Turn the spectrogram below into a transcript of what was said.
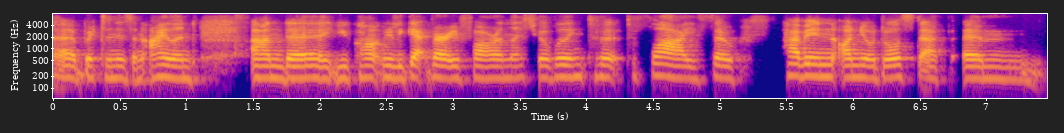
uh, Britain is an island and uh, you can't really get very far unless you're willing to, to fly. So having on your doorstep um,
